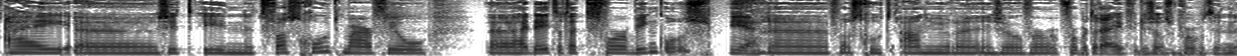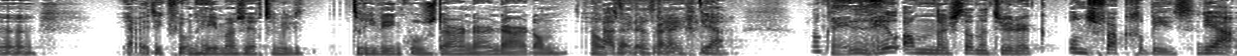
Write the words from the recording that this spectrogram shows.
hij eh, zit in het vastgoed, maar veel. eh, hij deed altijd voor winkels. ja. vastgoed aanhuren en zo voor, voor bedrijven. Dus als bijvoorbeeld een, ja, weet ik veel, een HEMA zegt we willen drie winkels daar en daar en daar, dan helpt Gaat hij daarbij. Ja, Oké, dat is heel anders dan natuurlijk ons vakgebied. ja.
